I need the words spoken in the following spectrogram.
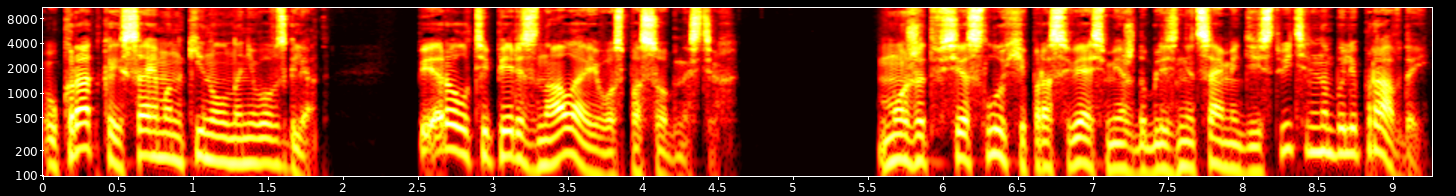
Украдкой Саймон кинул на него взгляд. Перл теперь знала о его способностях. Может, все слухи про связь между близнецами действительно были правдой,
